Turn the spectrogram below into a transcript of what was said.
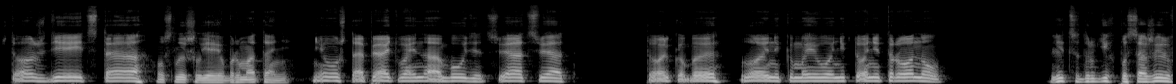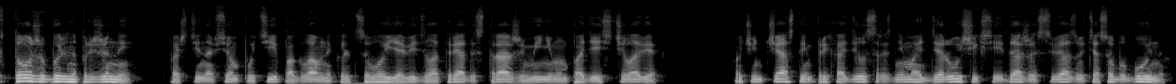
«Что ж деется-то?» — услышал я ее бормотание. «Неужто опять война будет? Свят-свят!» Только бы лойника моего никто не тронул. Лица других пассажиров тоже были напряжены. Почти на всем пути по главной кольцевой я видел отряды стражи минимум по 10 человек. Очень часто им приходилось разнимать дерущихся и даже связывать особо буйных.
